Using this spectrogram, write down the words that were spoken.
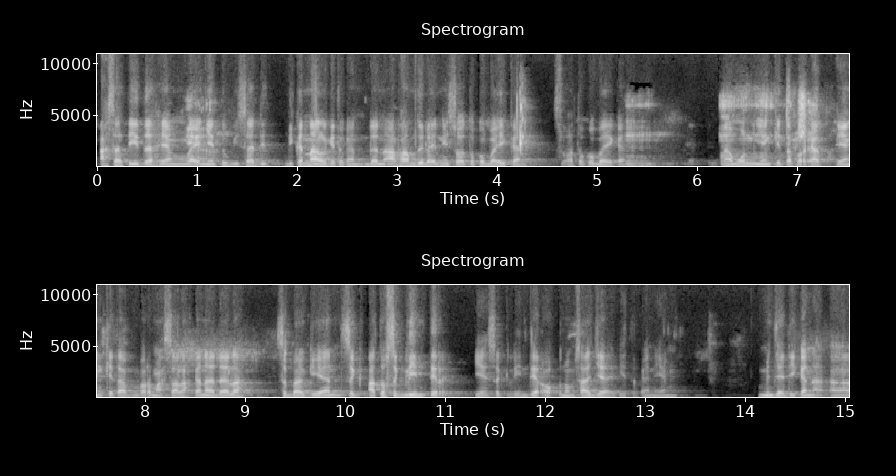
asatidah yang Iya. lainnya itu bisa di- dikenal gitu kan. Dan alhamdulillah ini suatu kebaikan, suatu kebaikan. Hmm. Namun yang kita perkat, yang kita permasalahkan adalah sebagian seg- atau segelintir ya segelintir oknum saja gitu kan yang menjadikan eh,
